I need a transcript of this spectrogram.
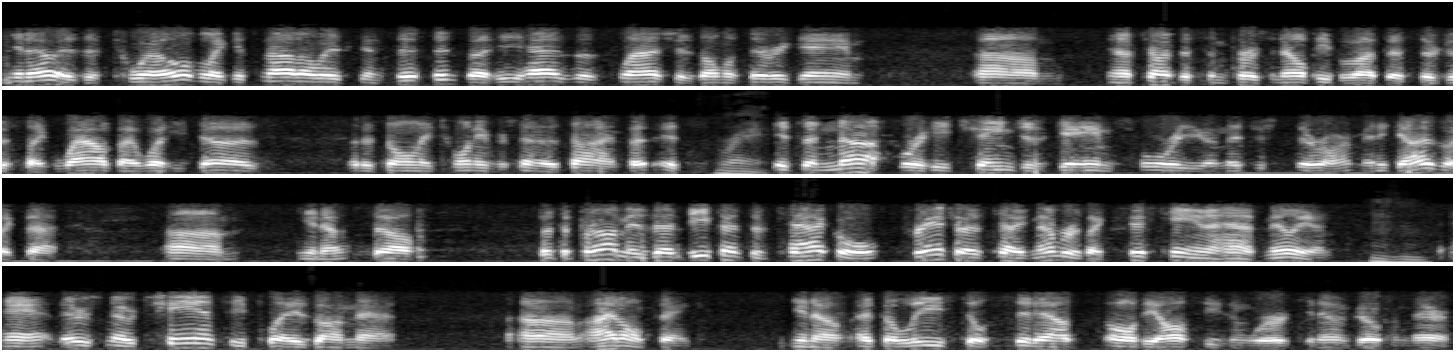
You know, is it twelve? Like it's not always consistent, but he has those flashes almost every game. Um, and I've talked to some personnel people about this. They're just like wowed by what he does, but it's only twenty percent of the time. But it's right. it's enough where he changes games for you, and there just there aren't many guys like that. Um, you know, so but the problem is that defensive tackle franchise tag number is like fifteen and a half million, mm-hmm. and there's no chance he plays on that. Um, I don't think. You know, at the least he'll sit out all the off-season work, you know, and go from there.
